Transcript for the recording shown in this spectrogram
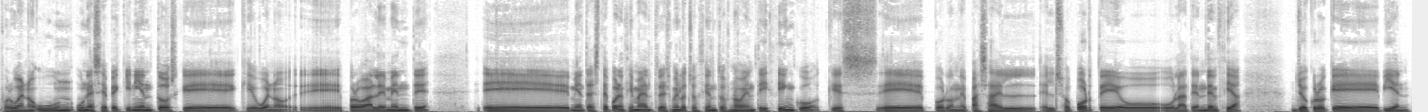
pues bueno, un, un SP500 que, que, bueno, eh, probablemente eh, mientras esté por encima del 3.895, que es eh, por donde pasa el, soporte o la tendencia, yo creo que bien,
